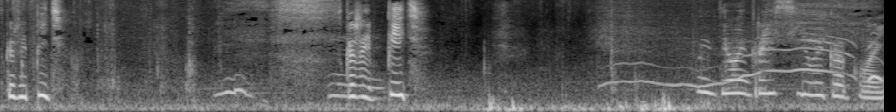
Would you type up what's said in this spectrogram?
Скажи пить. Скажи пить. Ой, красивый какой.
